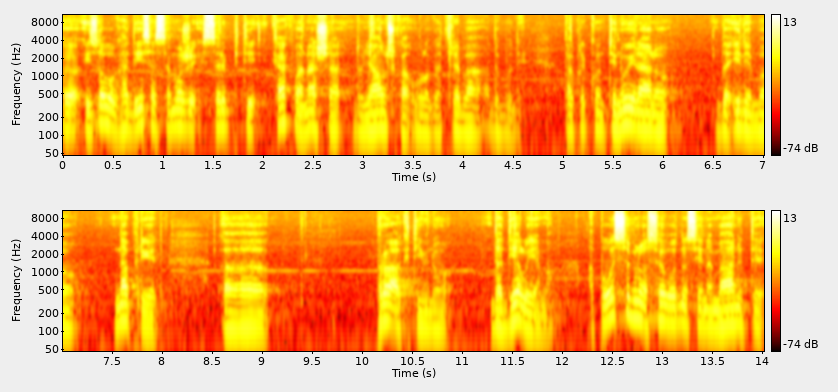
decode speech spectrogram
Eh, iz ovog hadisa se može iscrpiti kakva naša dunjalučka uloga treba da bude. Dakle, kontinuirano da idemo naprijed, eh, proaktivno da djelujemo, a posebno se ovo odnosi na manete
